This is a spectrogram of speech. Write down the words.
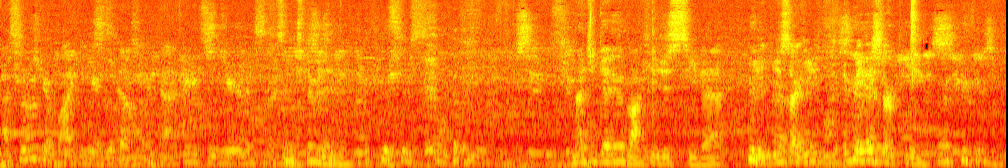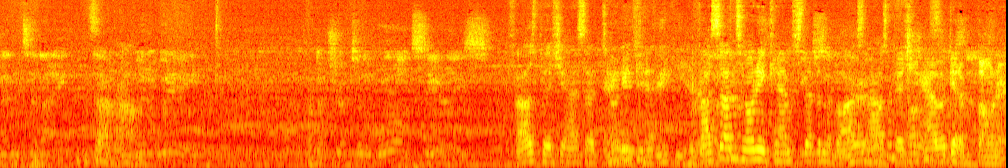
I still don't get why he gets down like that. I think it's the weirdest It's thing. intimidating. This is so weird. Imagine getting in the box, you just see that. You, you start, you immediately start peeing. It's not wrong. If I was pitching, I saw And Tony you Kemp. If I saw. Tony Kemp step in the box and I was pitching, I would get a boner.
